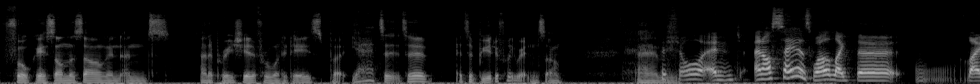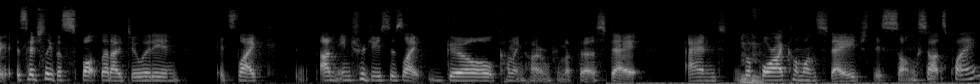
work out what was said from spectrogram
focus on the song and, and and appreciate it for what it is. But yeah, it's a it's a it's a beautifully written song. Um, for sure and and i'll say as well like the like essentially the spot that i do it in it's like i'm introduced as like girl coming home from a first date and Mm-hmm. before i come on stage this song starts playing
